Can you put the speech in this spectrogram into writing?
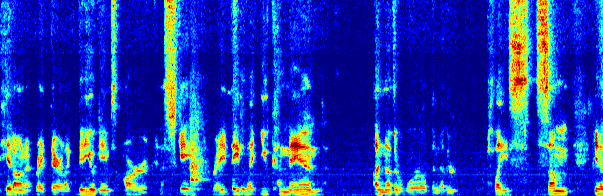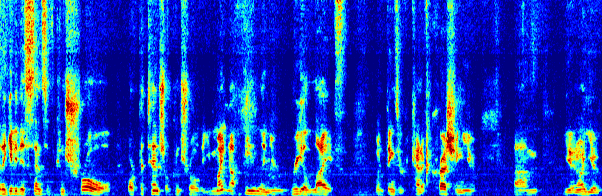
hit on it right there. Like video games are an escape, right? They let you command another world, another place. Some, you know, they give you this sense of control or potential control that you might not feel in your real life when things are kind of crushing you. Um, you know, you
